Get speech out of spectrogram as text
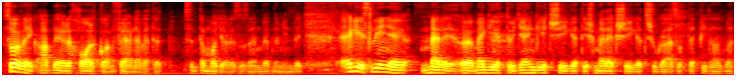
Szolveig Abel halkan felnevetett. Szerintem magyar ez az ember, nem mindegy. Egész lényeg mere, megértő gyengétséget és melegséget sugázott e pillanatban.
